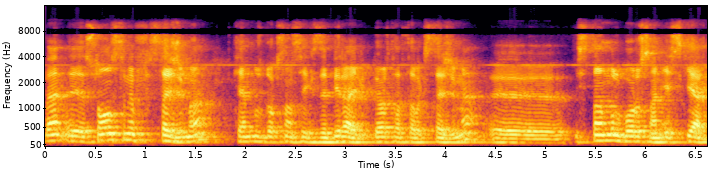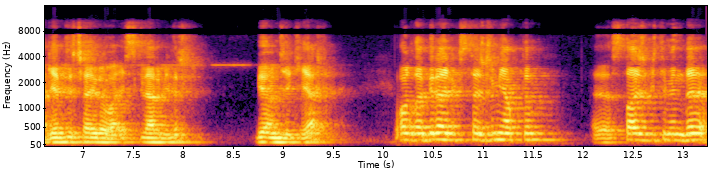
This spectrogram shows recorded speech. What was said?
ben e, son sınıf stajımı Temmuz 98'de bir aylık 4 haftalık stajımı e, İstanbul Borusan eski yer Gebze Çayırova eskiler bilir bir önceki yer. Orada bir aylık stajımı yaptım. E, staj bitiminde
